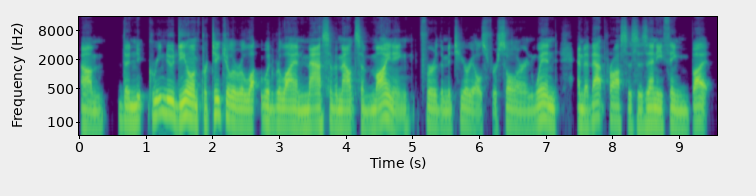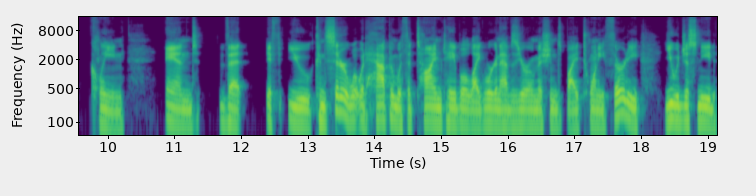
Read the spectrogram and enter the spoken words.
um, the Green New Deal, in particular, would rely on massive amounts of mining for the materials for solar and wind, and that that process is anything but clean, and that if you consider what would happen with a timetable like we're going to have zero emissions by 2030, you would just need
